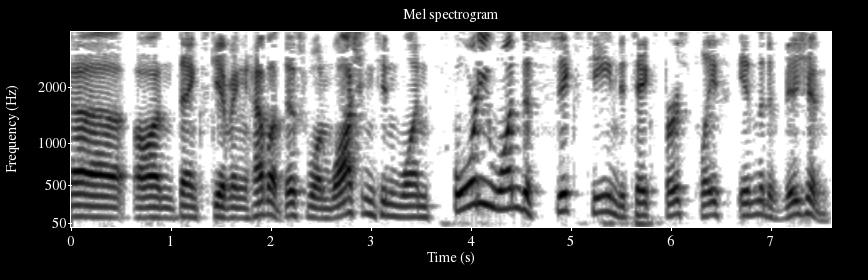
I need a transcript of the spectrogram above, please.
uh, on Thanksgiving, how about this one? Washington won 41 to 16 to take first place in the division.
